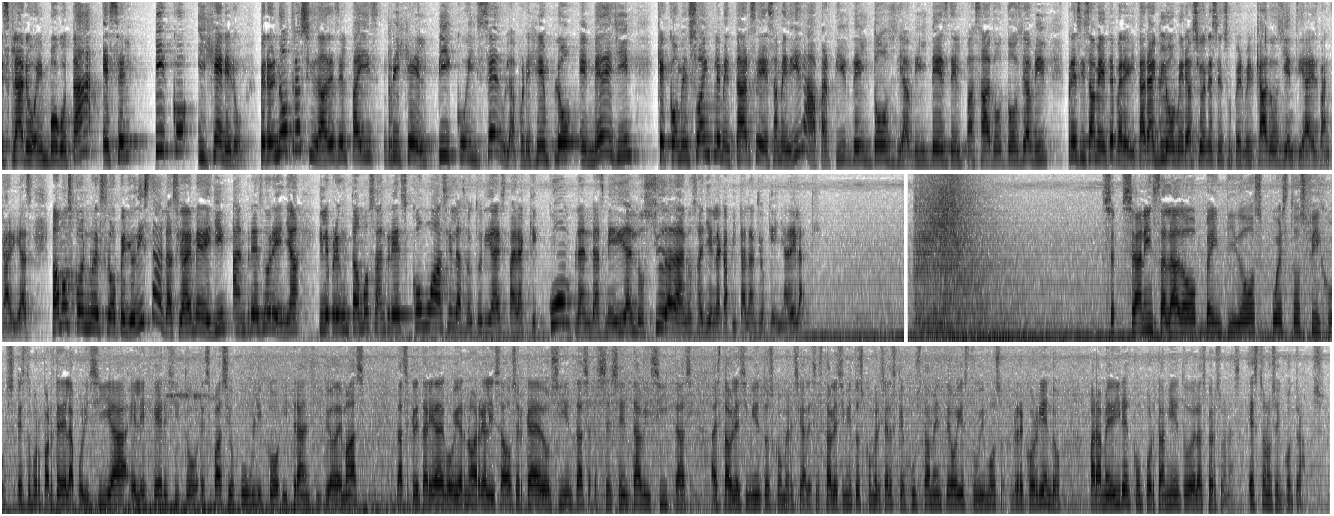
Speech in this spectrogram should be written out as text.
Pues claro, en Bogotá es el pico y género, pero en otras ciudades del país rige el pico y cédula. Por ejemplo, en Medellín, que comenzó a implementarse esa medida a partir del 2 de abril, desde el pasado 2 de abril, precisamente para evitar aglomeraciones en supermercados y entidades bancarias. Vamos con nuestro periodista de la ciudad de Medellín, Andrés Noreña, y le preguntamos a Andrés cómo hacen las autoridades para que cumplan las medidas los ciudadanos allí en la capital antioqueña. Adelante. Se, han instalado 22 puestos fijos, esto por parte de la policía, el ejército, espacio público y tránsito. Y además, la Secretaría de Gobierno ha realizado cerca de 260 visitas a establecimientos comerciales, establecimientos comerciales que justamente hoy estuvimos recorriendo para medir el comportamiento de las personas. Esto nos encontramos.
